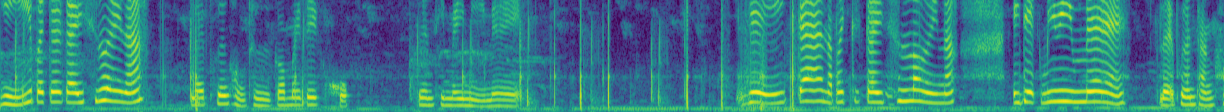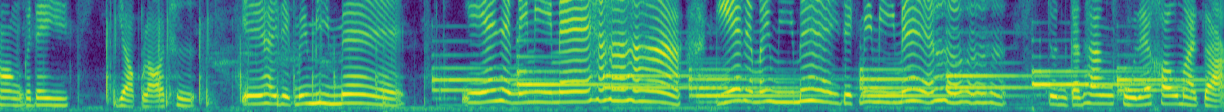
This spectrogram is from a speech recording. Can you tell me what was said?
หยีไปไกลๆชื่อเลยนะ และเพื่อนของเธอก็ไม่ได้คบเพื่อนที่ไม่มีแม่เย้แกนะไปไกลๆฉันเลยนะไอเด็กไม่มีแม่ และเพื่อนทั้งห้องก็ได้หยอกล้อเธอ เย้ไอเด็กไม่มีแม่เย้เด็กไม่มีแม่ฮ่าฮ่าฮ่าฮ่าเย้เด็กไม่มีแม่ เด็กไม่มีแม่ฮ่าฮ่าฮ่าจนกระทั่งครูได้เข้ามาจาก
